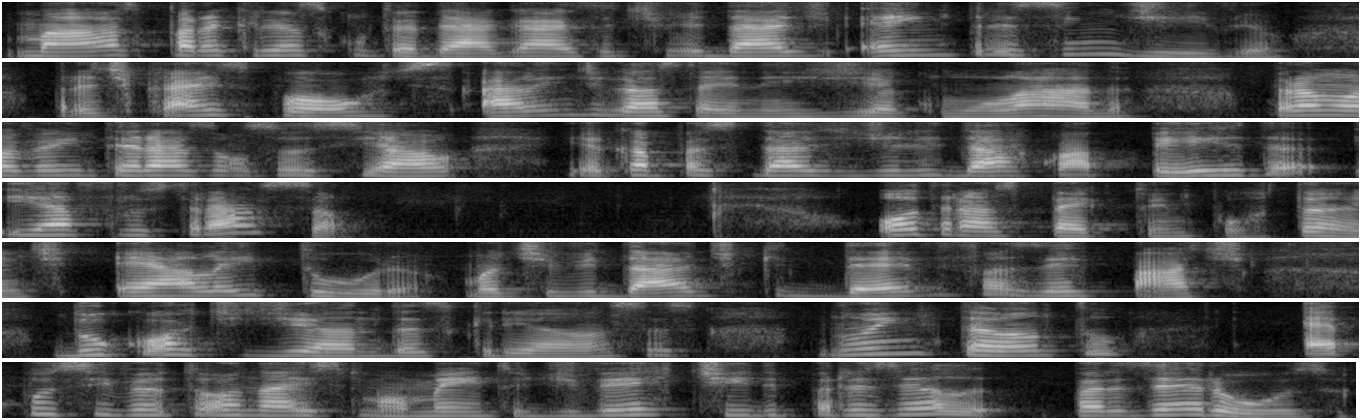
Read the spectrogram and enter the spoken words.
Mas para crianças com TDAH, essa atividade é imprescindível. Praticar esportes, além de gastar energia acumulada, promove a interação social e a capacidade de lidar com a perda e a frustração. Outro aspecto importante é a leitura, uma atividade que deve fazer parte do cotidiano das crianças. No entanto, é possível tornar esse momento divertido e prazeroso.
